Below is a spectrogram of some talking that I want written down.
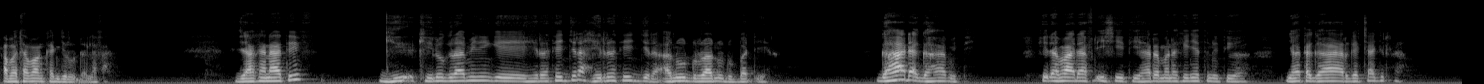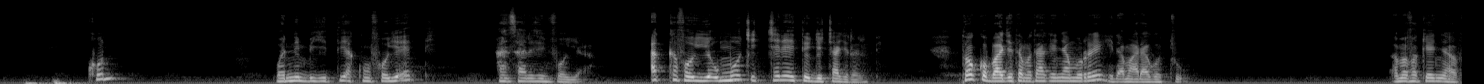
Qabatamaan kan jirudha lafa. Ijaa kanaatiif kiiloogiraamiin hirratee jira hirratee jira anuu duraanuu dubbadheera. Gahaadha gahaa miti. Hidhamaadhaaf dhiisiitii har'a mana keenyatti nuti nyaata gahaa argachaa jirra. Kun wanni biyyittii akkuma fooyya'etti hansaanis hin fooyya'a. Akka fooyya'u immoo cicciree itti hojjechaa jira nuti. Tokko baajata mataa keenyaa murree hidhamaadhaa gochuu. Amma fakkeenyaaf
